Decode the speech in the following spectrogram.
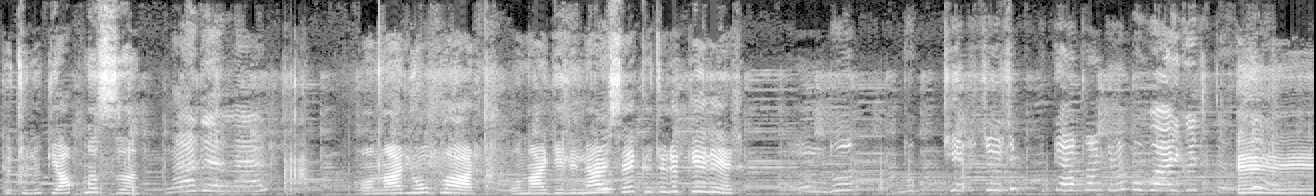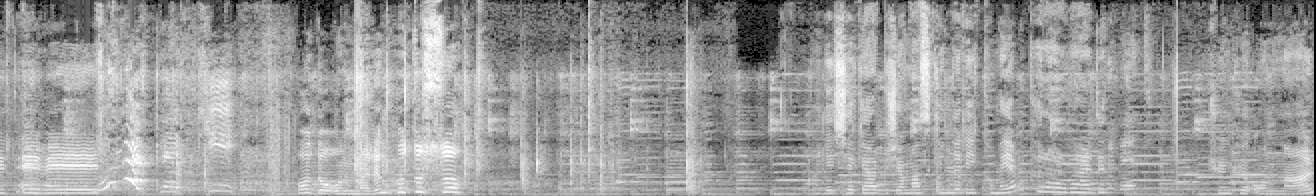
kötülük yapmasın. Neredeler? Onlar yoklar. Onlar gelirlerse kötülük gelir. Bu, bu kedi çocuk, bu kertenkele, bu baygın kız. Evet, evet. Bu ne peki? O da onların kutusu. Ali Şeker pijama askerleri yıkamaya mı karar verdin? Evet. Çünkü onlar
